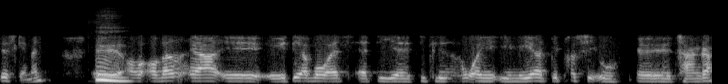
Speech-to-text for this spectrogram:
det skal man. Mm. Øh, og, og hvad er øh, øh, der, hvor at, at de, øh, de glider over i, i mere depressive øh, tanker?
